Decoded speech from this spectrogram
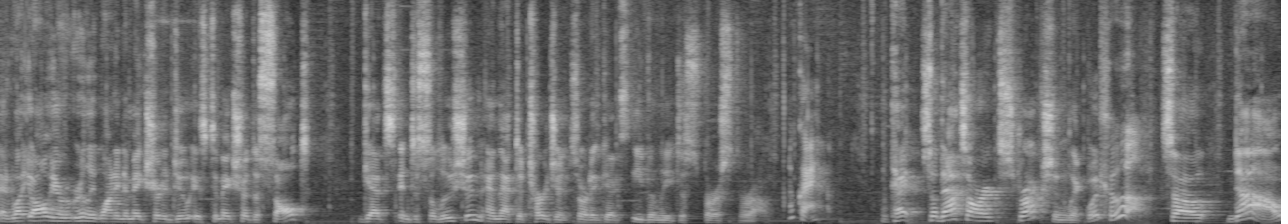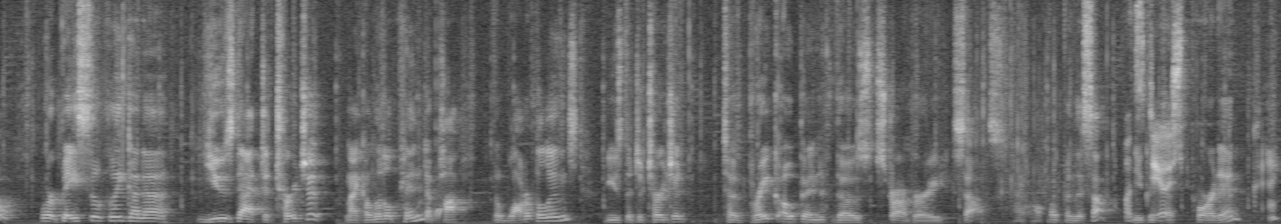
And what all you're really wanting to make sure to do is to make sure the salt gets into solution and that detergent sort of gets evenly dispersed throughout. Okay. Okay, so that's our extraction liquid. Cool. So now we're basically gonna use that detergent, like a little pin to pop the water balloons, use the detergent to break open those strawberry cells. I'll open this up. Let's you can it. just pour it in, Okay.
